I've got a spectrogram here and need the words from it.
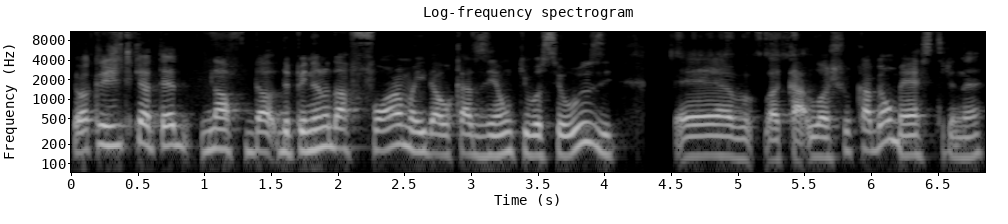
Eu acredito que até na- da- dependendo da forma e da ocasião que você use, é, lógico que cabe ao mestre, né?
